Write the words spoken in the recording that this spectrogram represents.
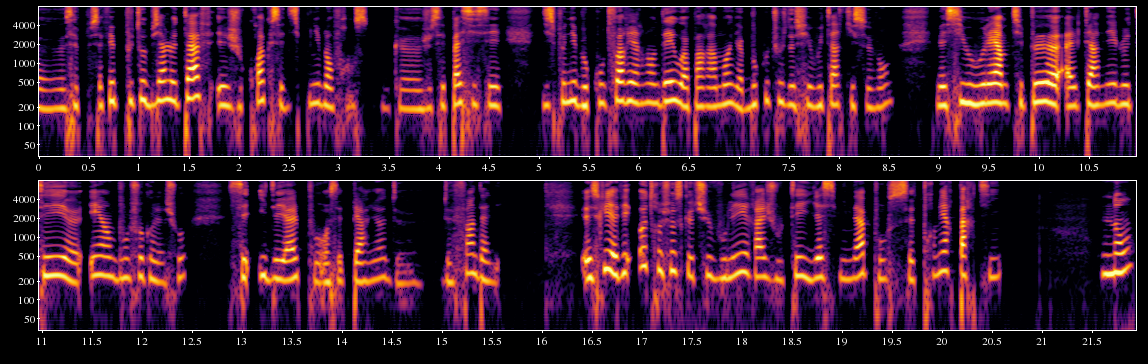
euh, ça, fait plutôt bien le taf et je crois que c'est disponible en France. Donc je ne sais pas si c'est disponible au comptoir irlandais ou apparemment il y a beaucoup de choses de chez Wittard qui se vendent, mais si vous voulez un petit peu alterner le thé et un bon chocolat chaud, c'est idéal pour cette période de fin d'année. Est-ce qu'il y avait autre chose que tu voulais rajouter, Yasmina, pour cette première partie? Non,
